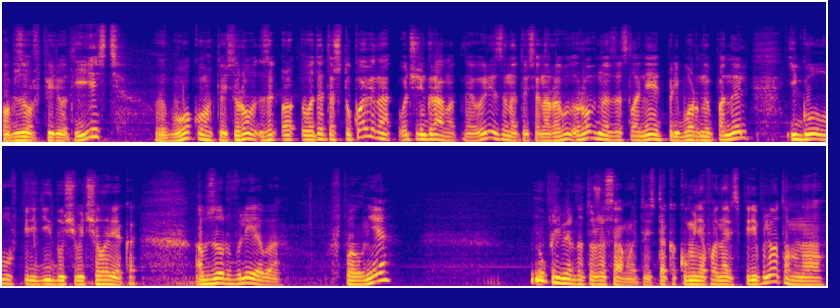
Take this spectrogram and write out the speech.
Обзор вперед есть, сбоку. То есть ров- о- вот эта штуковина очень грамотная вырезана, то есть она ров- ровно заслоняет приборную панель и голову впереди идущего человека. Обзор влево вполне. Ну, примерно то же самое. То есть, так как у меня фонарь с переплетом на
